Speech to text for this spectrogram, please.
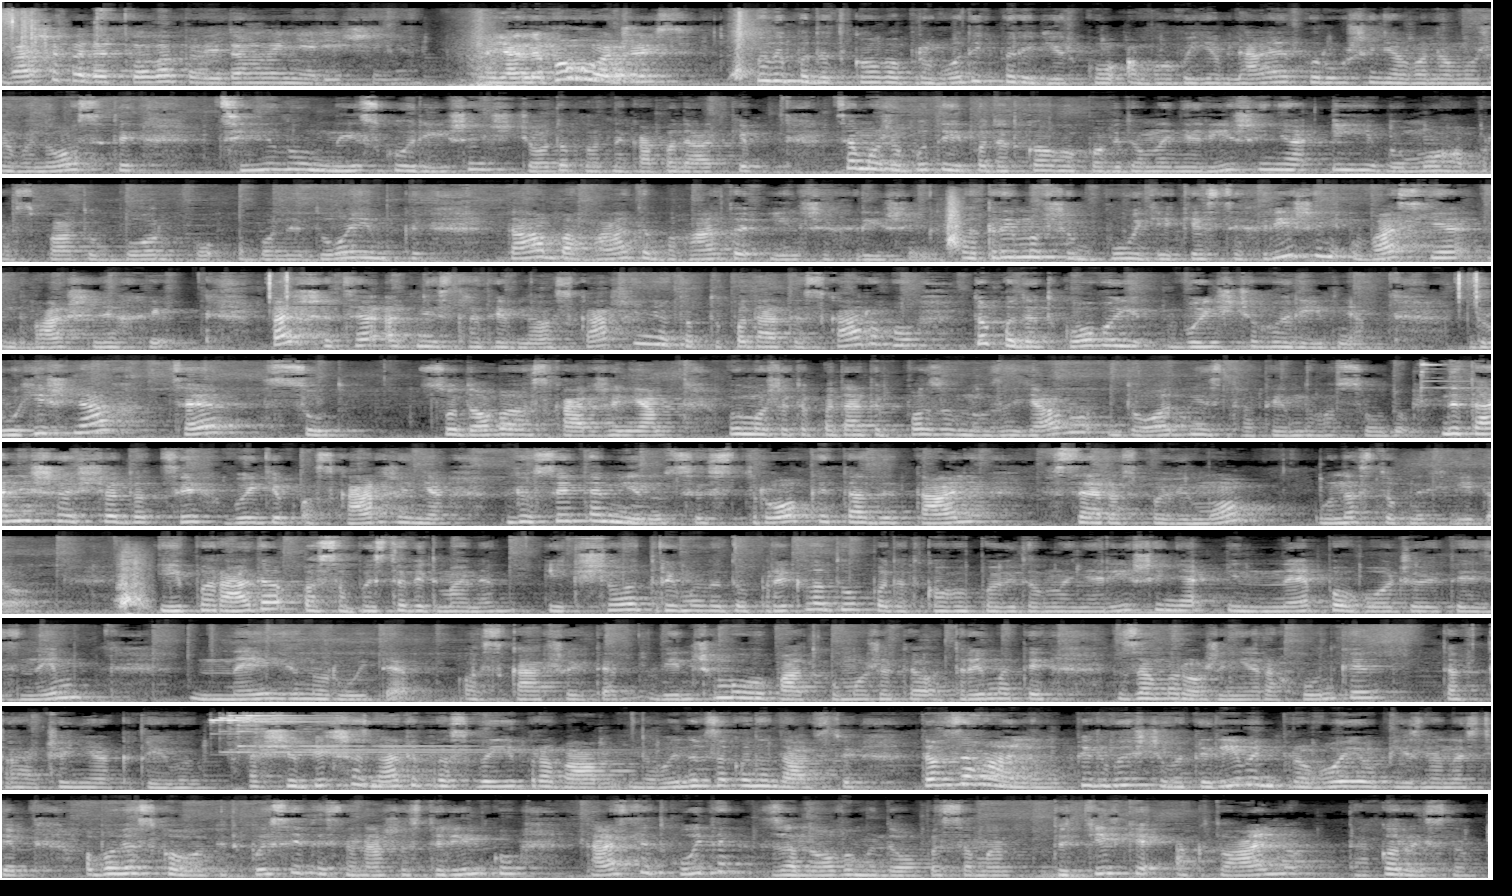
Ваше податкове повідомлення рішення. А я не погоджуюсь. Коли податкова проводить перевірку або виявляє порушення, вона може виносити цілу низку рішень щодо платника податків. Це може бути і податкове повідомлення рішення, і вимога про сплату боргу або недоїмки, та багато багато інших рішень. Отримавши будь-яке з цих рішень, у вас є два шляхи. Перше це адміністративне оскарження, тобто подати скаргу до податкової вищого рівня. Другий шлях це суд. Судове оскарження. Ви можете подати позовну заяву до адміністративного суду. Детальніше щодо цих видів оскарження, плюси та мінуси, строки та деталі все розповімо у наступних відео. І порада особисто від мене. Якщо отримали до прикладу податкове повідомлення рішення і не погоджуєтесь з ним, не ігноруйте, оскаржуйте. В іншому випадку можете отримати заморожені рахунки та втрачені активи. А щоб більше знати про свої права, новини в законодавстві та в загальному підвищувати рівень правової обізнаності, обов'язково підписуйтесь на нашу сторінку та слідкуйте за новими дописами. Тут тільки актуально та корисно.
